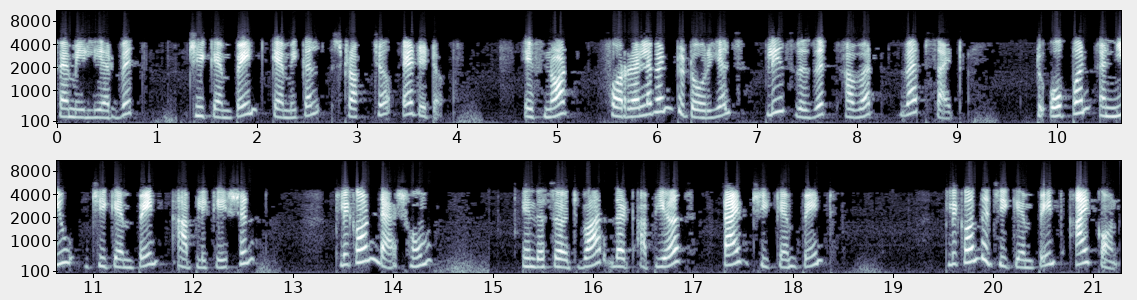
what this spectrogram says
familiar with GChemPaint Chemical Structure Editor. If not, for relevant tutorials, please visit our website. To open a new GChemPaint application, click on Dash Home. In the search bar that appears, type GChemPaint. Click on the GChemPaint icon.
